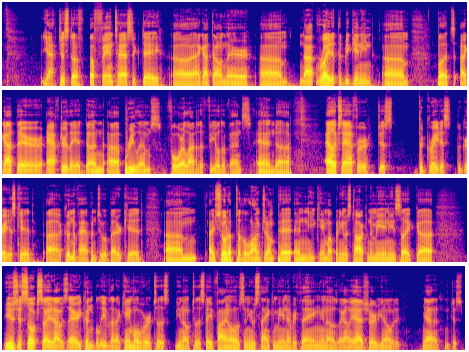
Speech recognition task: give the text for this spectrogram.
yeah, just a, a fantastic day. Uh, I got down there um, not right at the beginning, um, but I got there after they had done uh, prelims for a lot of the field events, and uh, Alex Affer, just the greatest, the greatest kid. Uh, couldn't have happened to a better kid. Um, I showed up to the long jump pit, and he came up and he was talking to me, and he's like, uh, he was just so excited I was there. He couldn't believe that I came over to the, you know, to the state finals, and he was thanking me and everything. And I was like, oh yeah, sure, you know, yeah, just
